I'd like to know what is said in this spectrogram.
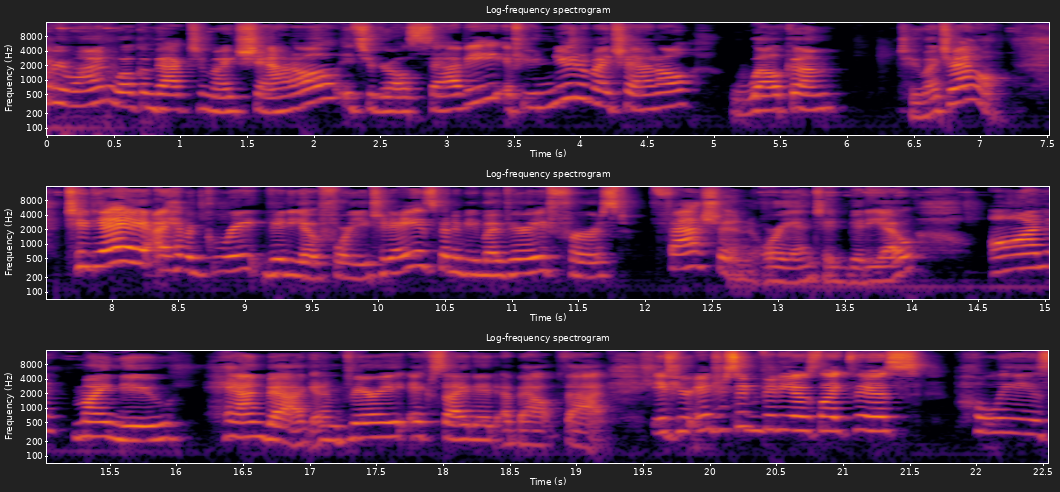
everyone, welcome back to my channel. It's your girl Savvy. If you're new to my channel, welcome to my channel. Today I have a great video for you. Today is going to be my very first fashion oriented video on my new handbag and I'm very excited about that. If you're interested in videos like this, please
